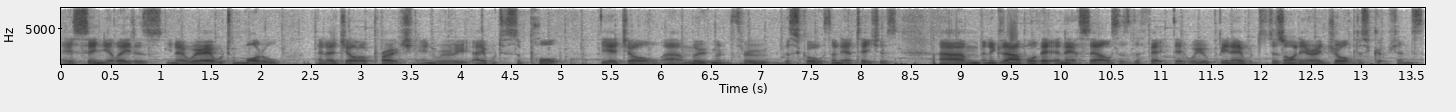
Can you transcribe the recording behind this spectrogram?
As senior leaders, you know, we're able to model an agile approach and really able to support the agile uh, movement through the school within our teachers. Um, an example of that in ourselves is the fact that we've been able to design our own job descriptions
